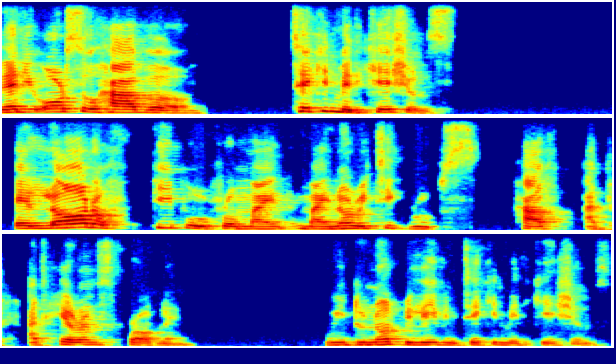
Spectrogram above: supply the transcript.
Then you also have um, taking medications. A lot of people from my minority groups have ad adherence problem. We do not believe in taking medications.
